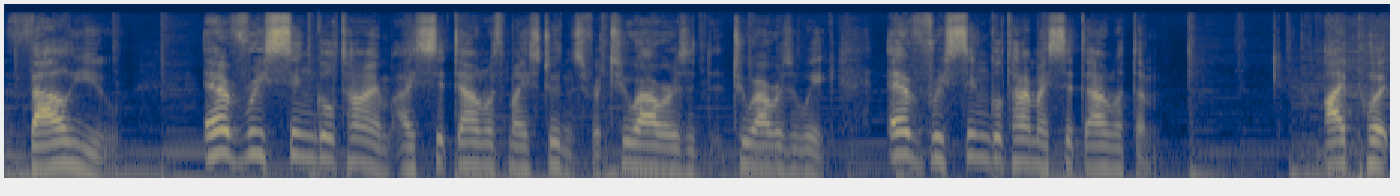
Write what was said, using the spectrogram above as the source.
value. Every single time I sit down with my students for two hours, two hours a week, every single time I sit down with them, I put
